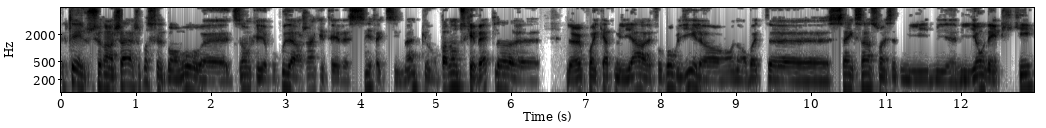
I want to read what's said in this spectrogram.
Écoutez, surenchère, je ne sais pas si c'est le bon mot. Euh, disons qu'il y a beaucoup d'argent qui est investi, effectivement. Parlons du Québec, là, euh, le 1,4 milliard. Il ne faut pas oublier, là, on, va être 567 euh, millions d'impliqués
